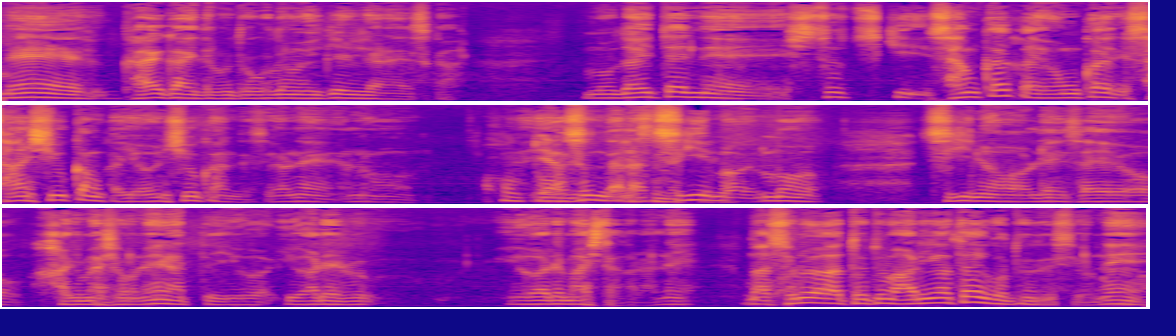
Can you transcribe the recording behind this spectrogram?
ねえ、海外でもどこでも行けるじゃないですか。もう大体ね、一月、3回か4回で3週間か4週間ですよね。あの、休んだら次も、もう、次の連載を書りましょうね、って言わ言われる、言われましたからね。まあ、それはとてもありがたいことですよね。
